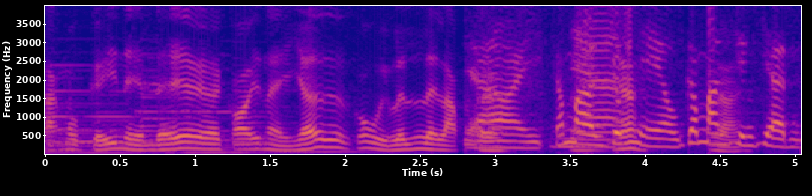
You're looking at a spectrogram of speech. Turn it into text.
tặng một kỷ niệm để coi cái này nhớ có quyền linh lê lộc rồi cảm Dạ. ơn chú nhiều cảm ơn Dạ. chương trình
